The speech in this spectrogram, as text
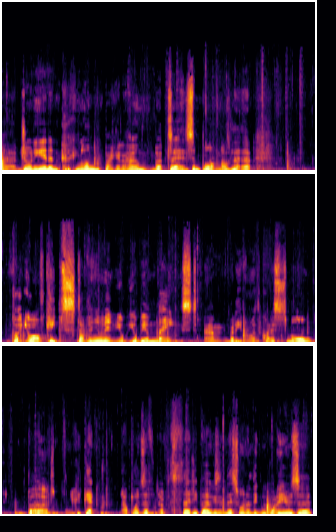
uh, joining in and cooking along back at home, but uh, it's important not to let that put you off. Keep stuffing them in. You'll, you'll be amazed. Um, but even with quite a small bird, you could get upwards of, of 30 burgers. And this one, I think we've got here is a.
